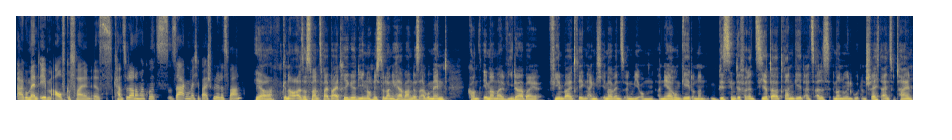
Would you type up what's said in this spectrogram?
Argument eben aufgefallen ist. Kannst du da noch mal kurz sagen, welche Beispiele das waren? Ja, genau. Also es waren zwei Beiträge, die noch nicht so lange her waren. Das Argument kommt immer mal wieder bei vielen Beiträgen, eigentlich immer, wenn es irgendwie um Ernährung geht und dann ein bisschen differenzierter dran geht, als alles immer nur in gut und schlecht einzuteilen.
